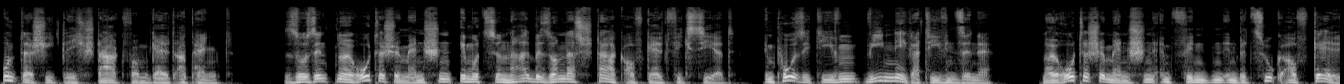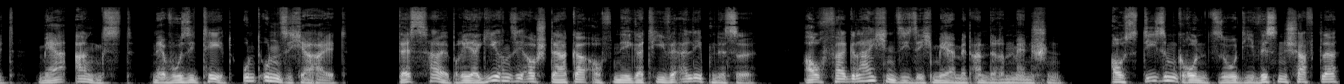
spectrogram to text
unterschiedlich stark vom Geld abhängt. So sind neurotische Menschen emotional besonders stark auf Geld fixiert, im positiven wie negativen Sinne. Neurotische Menschen empfinden in Bezug auf Geld mehr Angst, Nervosität und Unsicherheit. Deshalb reagieren sie auch stärker auf negative Erlebnisse. Auch vergleichen sie sich mehr mit anderen Menschen. Aus diesem Grund, so die Wissenschaftler,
